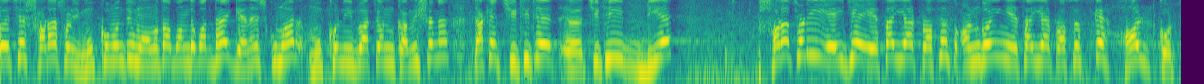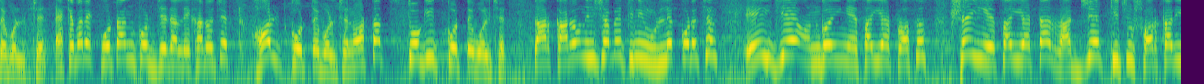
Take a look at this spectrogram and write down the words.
রয়েছে, সরাসরি মুখ্যমন্ত্রী মমতা বন্দ্যোপাধ্যায় গণেশ কুমার, মুখ্য নির্বাচন কমিশনার, তাকে চিঠিতে চিঠি দিয়ে সরাসরি এই যে এসআইআর প্রসেস অনগোয়িং এসআইআর প্রসেসকে হল্ট করতে বলছেন। একেবারে কোট কোট যেটা লেখা রয়েছে হল্ট করতে বলছেন, অর্থাৎ স্থগিত করতে বলছেন। তার কারণ হিসাবে তিনি উল্লেখ করেছেন, এই যে অনগোয়িং এসআইআর প্রসেস সেই এসআইআরটা রাজ্যের কিছু সরকারি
